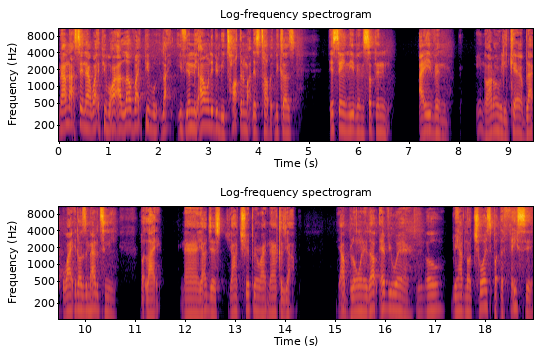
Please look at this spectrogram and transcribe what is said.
Man, I'm not saying that white people aren't. I love white people. Like, you feel me? I don't even be talking about this topic because this ain't even something I even, you know, I don't really care. Black, white, it doesn't matter to me. But like, man, y'all just y'all tripping right now because y'all y'all blowing it up everywhere. You know, we have no choice but to face it.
